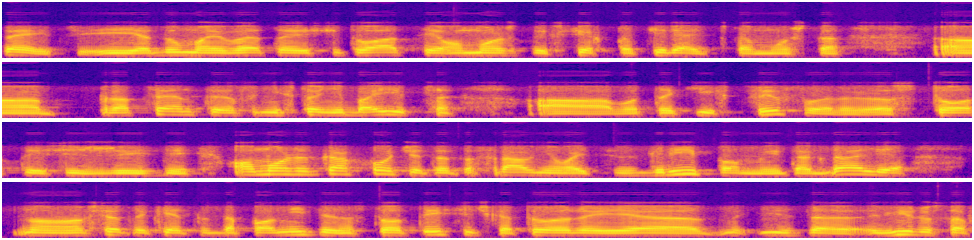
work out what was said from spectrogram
states. И я думаю, в этой ситуации он может их всех потерять, потому что э, процентов никто не боится а вот таких цифр, 100 тысяч жизней. Он может как хочет это сравнивать с гриппом и так далее, но все-таки это дополнительно 100 тысяч, которые э, из-за вирусов,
